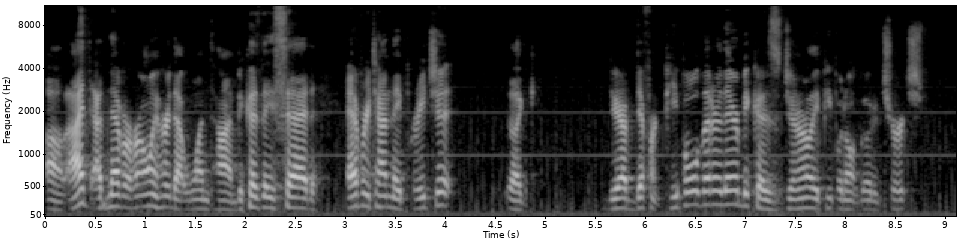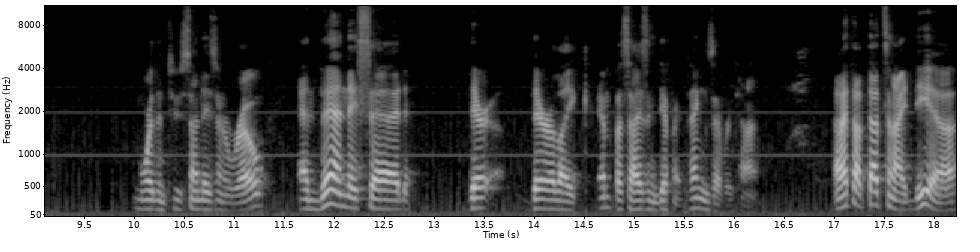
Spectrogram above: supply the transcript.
Um, I, I've never only heard that one time because they said every time they preach it, like, you have different people that are there? Because generally people don't go to church more than two Sundays in a row. And then they said they're they're like emphasizing different things every time. And I thought that's an idea,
